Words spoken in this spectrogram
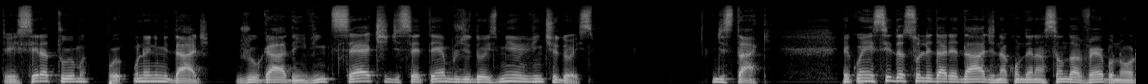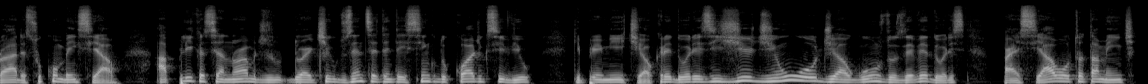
Terceira turma, por unanimidade julgado em 27 de setembro de 2022. Destaque: Reconhecida a solidariedade na condenação da verba honorária sucumbencial, aplica-se a norma do artigo 275 do Código Civil, que permite ao credor exigir de um ou de alguns dos devedores, parcial ou totalmente,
